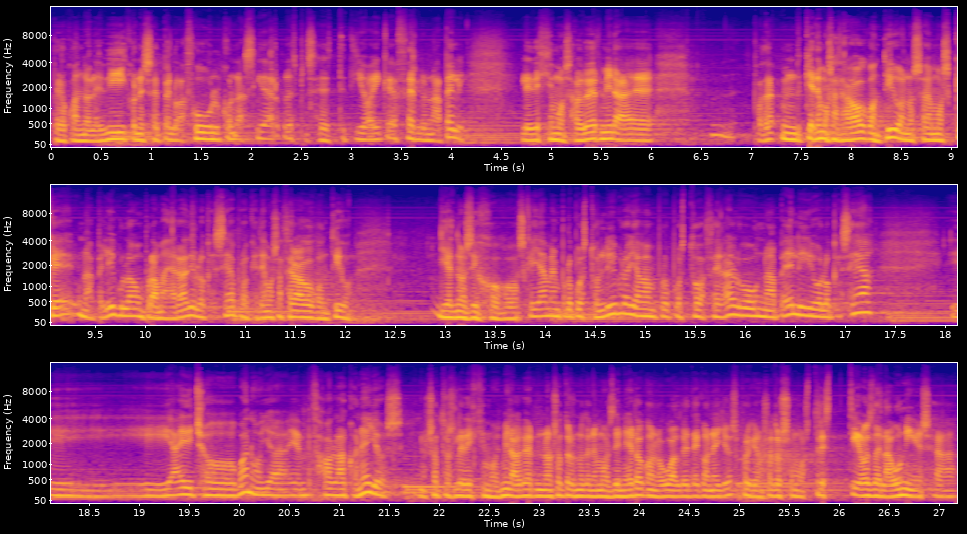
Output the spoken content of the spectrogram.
Pero cuando le vi con ese pelo azul, con la ruedas, pensé, este tío hay que hacerle una peli. Le dijimos, Albert, mira... Eh, queremos hacer algo contigo, no sabemos qué, una película, un programa de radio, lo que sea, pero queremos hacer algo contigo. Y él nos dijo, es que ya me han propuesto un libro, ya me han propuesto hacer algo, una peli o lo que sea. Y, y ha dicho, bueno, ya he empezado a hablar con ellos. Nosotros le dijimos, mira, Albert, nosotros no tenemos dinero, con lo cual vete con ellos, porque nosotros somos tres tíos de la uni, o sea,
